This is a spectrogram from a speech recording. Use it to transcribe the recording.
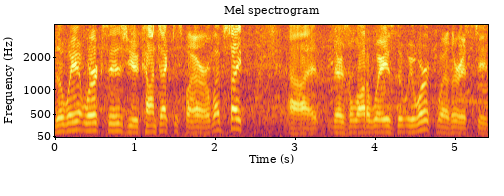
the way it works is you contact us via our website. Uh, there's a lot of ways that we work, whether it's in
